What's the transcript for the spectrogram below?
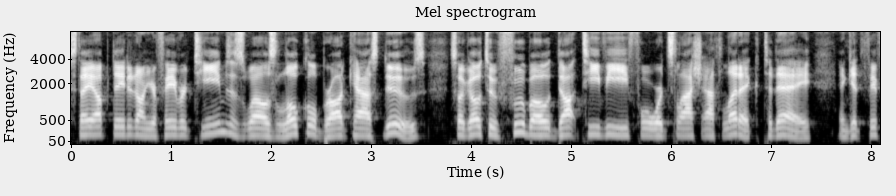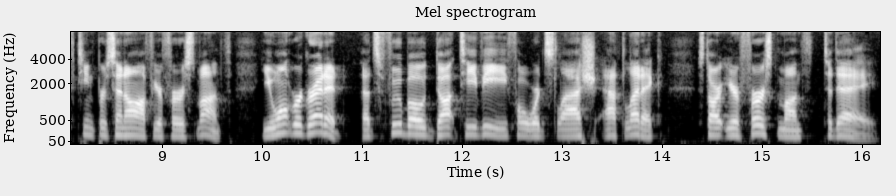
Stay updated on your favorite teams as well as local broadcast news. So go to fubo.tv forward slash athletic today and get 15% off your first month. You won't regret it. That's fubo.tv forward slash athletic. Start your first month today.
